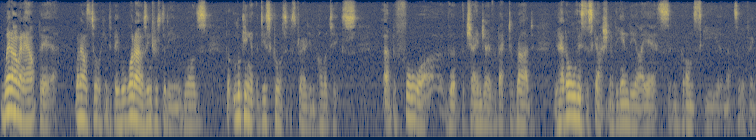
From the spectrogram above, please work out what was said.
When I went out there, when I was talking to people, what I was interested in was that looking at the discourse of Australian politics uh, before the, the changeover back to Rudd, you had all this discussion of the NDIS and Gonski and that sort of thing.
